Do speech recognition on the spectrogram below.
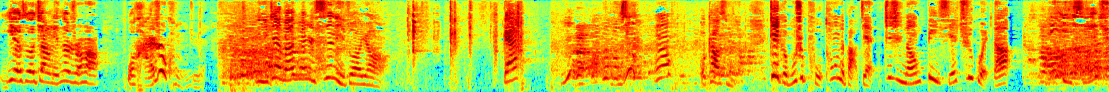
夜色降临的时候，我还是恐惧。你这完全是心理作用。给，宝剑，嗯，我告诉你，这个不是普通的宝剑，这是能辟邪驱鬼的。辟邪驱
